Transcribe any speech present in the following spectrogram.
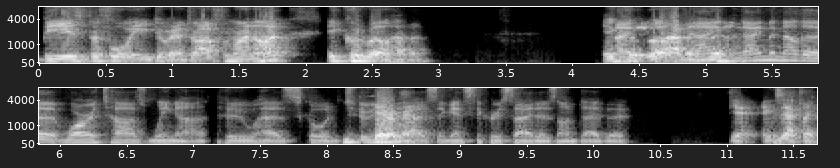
beers before we do our draft tomorrow night, it could well happen. It Name, could well happen. name, name another Waratahs winger who has scored two tries against the Crusaders on debut. Yeah, exactly.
